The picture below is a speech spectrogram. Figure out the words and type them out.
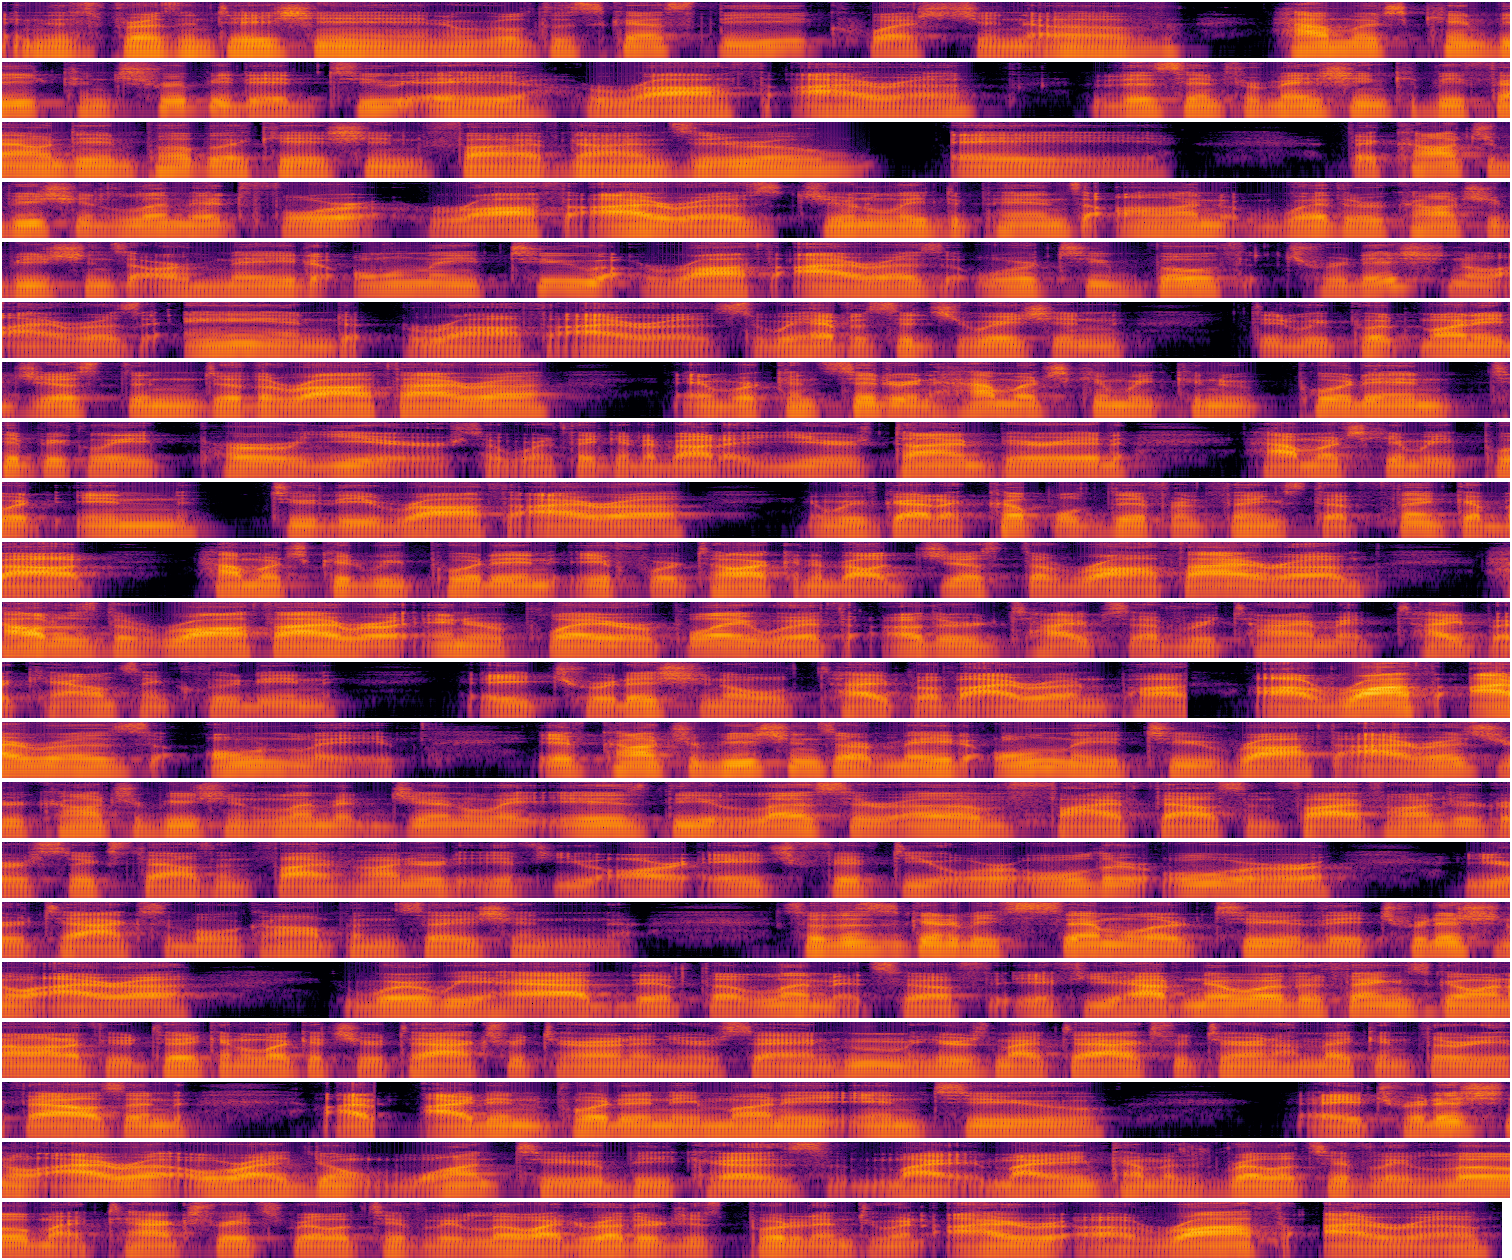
In this presentation, we'll discuss the question of how much can be contributed to a Roth IRA. This information can be found in publication 590A. The contribution limit for Roth IRAs generally depends on whether contributions are made only to Roth IRAs or to both traditional IRAs and Roth IRAs. So we have a situation, did we put money just into the Roth IRA? And we're considering how much can we can put in typically per year. So we're thinking about a year's time period. How much can we put into the Roth IRA? And we've got a couple different things to think about. How much could we put in if we're talking about just the Roth IRA? How does the Roth IRA interplay or play with other types of retirement type accounts, including a traditional type of IRA and uh, Roth IRAs only? If contributions are made only to Roth IRAs, your contribution limit generally is the lesser of 5,500 or 6,500 if you are age 50 or older or your taxable compensation. So this is going to be similar to the traditional IRA where we had the, the limit. So if, if you have no other things going on, if you're taking a look at your tax return and you're saying, hmm, here's my tax return, I'm making 30,000, I, I didn't put any money into a traditional IRA or I don't want to because my, my income is relatively low, my tax rate's relatively low. I'd rather just put it into an IRA, a Roth IRA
